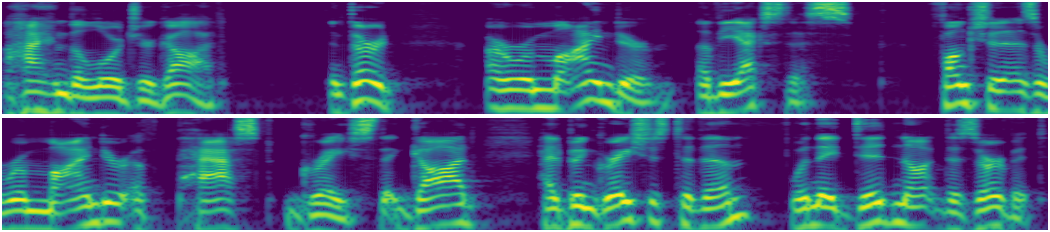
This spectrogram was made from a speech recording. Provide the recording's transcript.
I am the Lord your God. And third, a reminder of the Exodus function as a reminder of past grace, that God had been gracious to them when they did not deserve it.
